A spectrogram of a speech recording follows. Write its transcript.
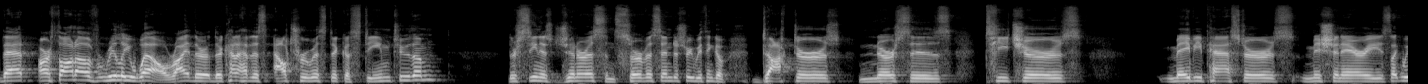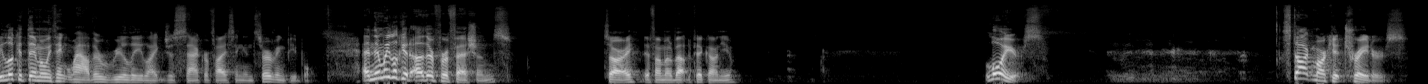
that are thought of really well, right? They're, they kind of have this altruistic esteem to them. They're seen as generous in service industry. We think of doctors, nurses, teachers, maybe pastors, missionaries, like we look at them and we think, wow, they're really like just sacrificing and serving people. And then we look at other professions. Sorry if I'm about to pick on you. Lawyers, stock market traders,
